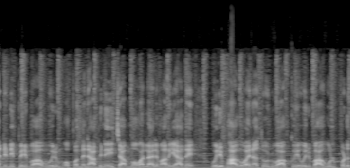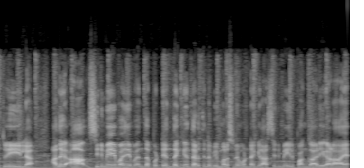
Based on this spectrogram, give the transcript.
ആന്റണി പെരുമ്പാവൂരും ഒപ്പം തന്നെ അഭിനയിച്ച മോഹൻലാലും അറിയാതെ ഒരു ഭാഗം അതിനകത്ത് ഒഴിവാക്കുകയും ഒരു ഭാഗം ഉൾപ്പെടുത്തുകയില്ല. അത് ആ സിനിമയുമായി ബന്ധപ്പെട്ട് എന്തെങ്കിലും തരത്തിലുള്ള വിമർശനമുണ്ടെങ്കിൽ ആ സിനിമയിൽ പങ്കാളികളായ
